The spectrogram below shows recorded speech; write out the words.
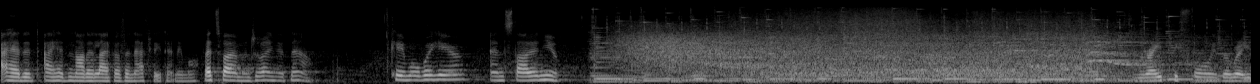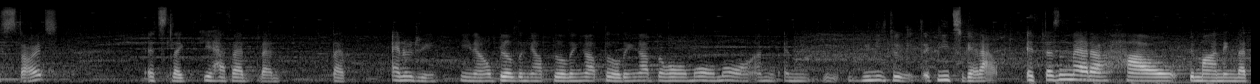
I had, a, I had not a life of an athlete anymore. That's why I'm enjoying it now. Came over here and started new. Right before the race starts, it's like you have that, that, that energy, you know, building up, building up, building up, more, more, more, and, and you need to, it needs to get out. It doesn't matter how demanding that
